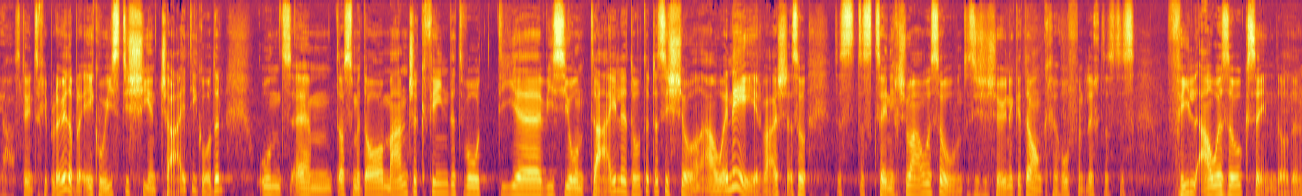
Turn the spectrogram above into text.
ja, es klingt bisschen blöd, aber egoistische Entscheidung, oder? Und ähm, dass man da Menschen findet, die diese Vision teilen, oder? Das ist schon auch eine Ehre, weißt? Also das, das sehe ich schon auch so. Und das ist ein schöner Gedanke. Hoffentlich, dass das viele auch so sehen, oder?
